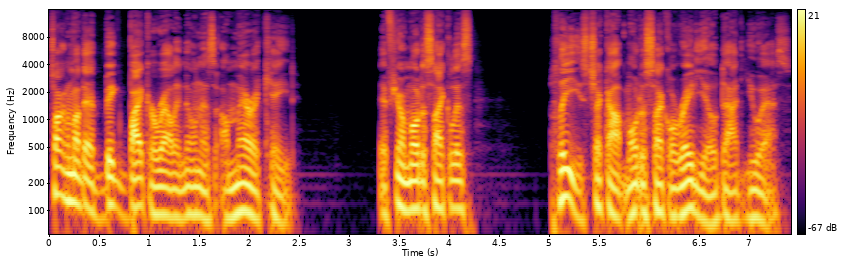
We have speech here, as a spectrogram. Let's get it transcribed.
Talking about that big biker rally known as Americade. If you're a motorcyclist, please check out motorcycleradio.us.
